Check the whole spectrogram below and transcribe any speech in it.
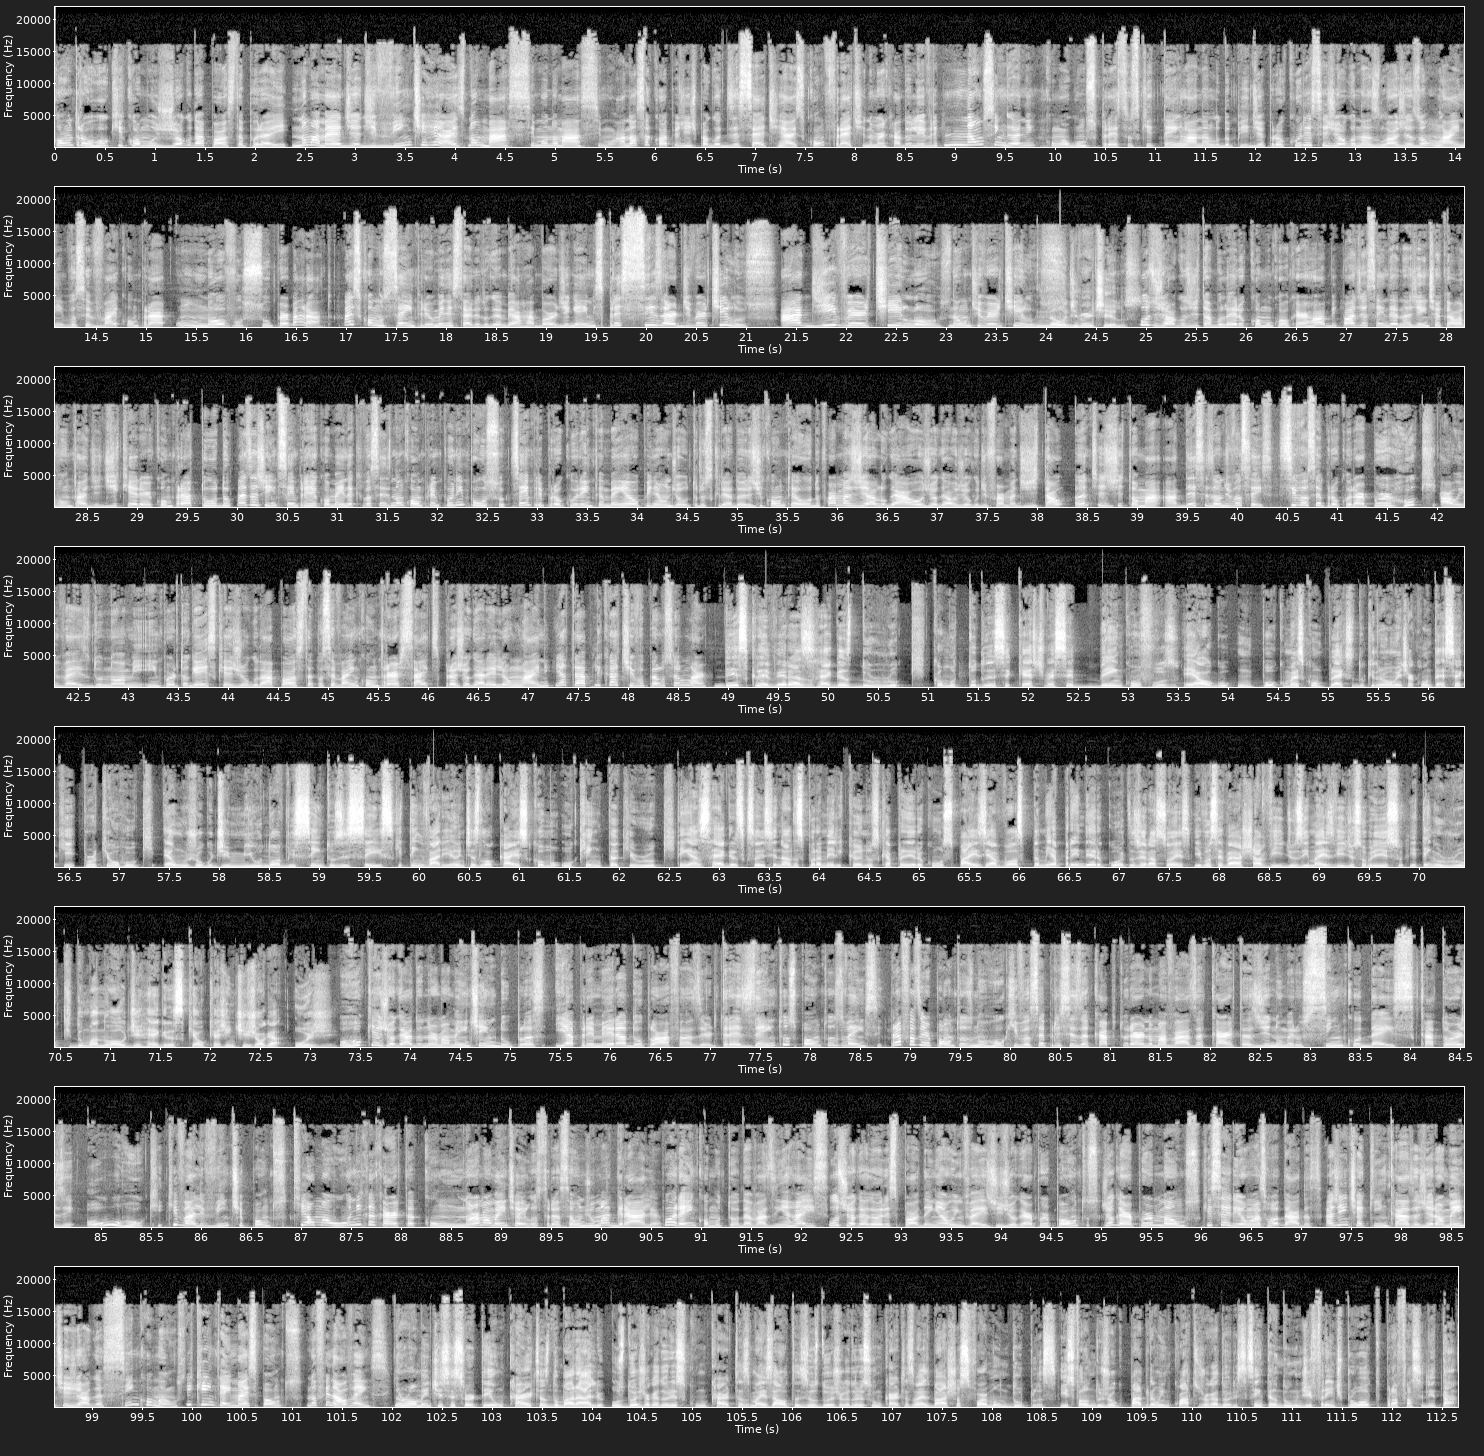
encontra o Hulk como jogo da aposta por aí, numa média de 20 reais no máximo, no máximo. A nossa cópia a gente pagou 17 reais com frete no Mercado Livre. Não se engane com alguns preços que tem lá na Ludopedia. Procure esse jogo nas lojas online, você vai comprar um novo super barato. Mas como sempre, o Ministério do Gambiarra Board Games precisa adverti-los. Adverti-los, não diverti-los. Não diverti-los. Os jogos de tabuleiro, como qualquer hobby, pode acender na gente aquela vontade de querer comprar tudo, mas a gente sempre recomenda que vocês não comprem por impulso. Sempre procurem também a opinião de outros criadores de conteúdo, formas de alugar ou jogar o jogo de forma digital antes de tomar a decisão de vocês. Se você procurar por Hook ao invés do nome em português, que é jogo da aposta, você vai encontrar sites para jogar ele online e até aplicativo pelo celular. Descrever as regras do Rook, como tudo nesse cast, vai ser bem confuso. É algo um pouco mais complexo do que normalmente acontece aqui, porque o Rook é um jogo de 1906 que tem variantes locais, como o Kentucky Rook, tem as regras que são ensinadas por americanos que aprenderam com os pais e avós, que também aprenderam com outras gerações, e você vai achar vídeos e mais vídeos sobre isso. E tem o Rook do manual de regras, que é o que a gente joga hoje. O Rook é jogado normalmente em duplas, e a primeira dupla a fazer 300 pontos vence. Para fazer pontos no Rook, você precisa capturar numa vaza cartas de número 5, 10, 14 ou o Rook, que vale 20 pontos, que é uma única carta com normalmente a ilustração de uma gralha. Porém, como toda vazinha raiz, os jogadores podem, ao invés de jogar por pontos, jogar por mãos, que seriam as rodadas. A gente aqui em casa geralmente joga cinco mãos, e quem tem mais pontos, no final vence. Normalmente se sorteiam cartas no baralho, os dois jogadores com cartas mais altas e os dois jogadores com cartas mais baixas formam duplas. Isso falando do jogo padrão em quatro jogadores, sentando um de frente para o outro para facilitar.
